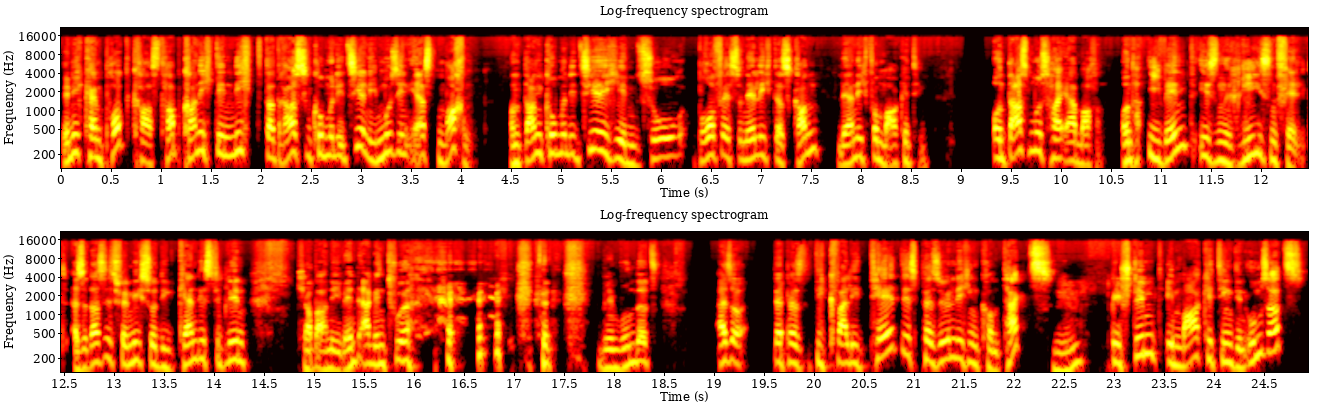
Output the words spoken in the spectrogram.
Wenn ich keinen Podcast habe, kann ich den nicht da draußen kommunizieren. Ich muss ihn erst machen. Und dann kommuniziere ich ihn so professionell ich das kann, lerne ich vom Marketing. Und das muss HR machen. Und Event ist ein Riesenfeld. Also das ist für mich so die Kerndisziplin. Ich habe auch eine Eventagentur. Wem wundert's? Also die Qualität des persönlichen Kontakts mhm. bestimmt im Marketing den Umsatz.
